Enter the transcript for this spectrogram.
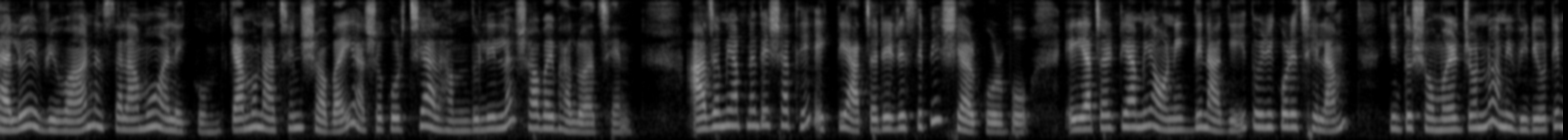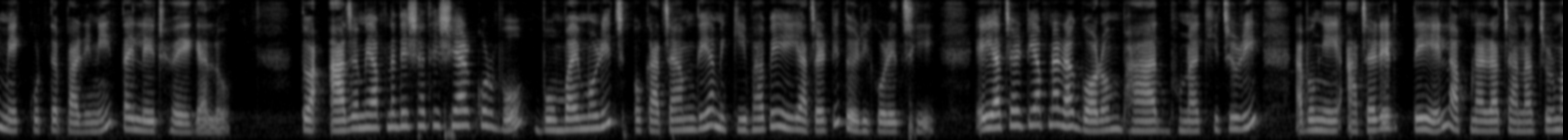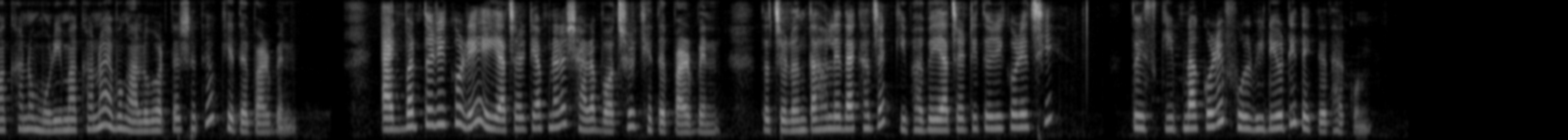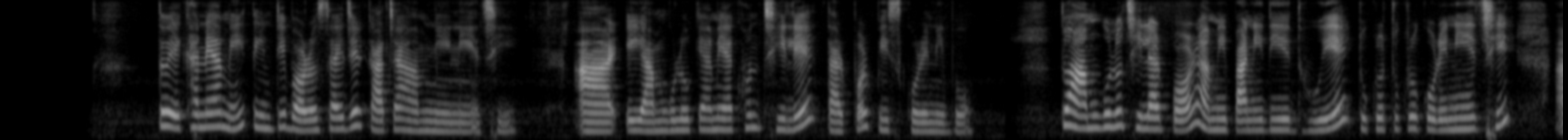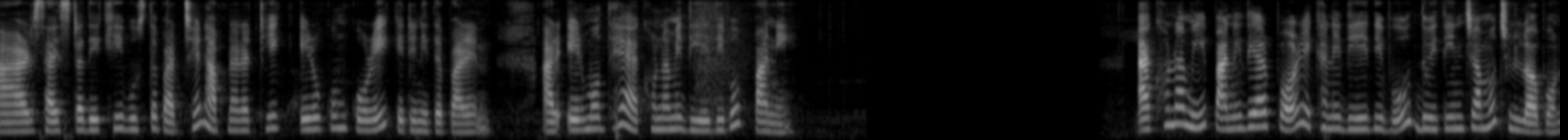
Hello everyone, আসসালামু আলাইকুম। কেমন আছেন সবাই? আশা করছি আলহামদুলিল্লাহ সবাই ভালো আছেন। আজ আমি আপনাদের সাথে একটি আচারের রেসিপি শেয়ার করব। এই আচারটি আমি অনেক দিন আগেই তৈরি করেছিলাম, কিন্তু সময়ের জন্য আমি ভিডিওটি মেক করতে পারিনি, তাই লেট হয়ে গেল। তো আজ আমি আপনাদের সাথে শেয়ার করব বোম্বাই মরিচ ও কাঁচা আম দিয়ে আমি কীভাবে এই আচারটি তৈরি করেছি। এই আচারটি আপনারা গরম ভাত, ভুনা খিচুড়ি এবং এই আচারের তেল আপনারা চানাচুর মাখানো, মুড়ি মাখানো এবং আলু ভর্তার সাথেও খেতে পারবেন। একবার তৈরি করে এই আচারটি আপনারা সারা বছর খেতে পারবেন। তো চলুন তাহলে দেখা যাক কীভাবে এই আচারটি তৈরি করেছি। তো স্কিপ না করে ফুল ভিডিওটি দেখতে থাকুন। তো এখানে আমি তিনটি বড় সাইজের কাঁচা আম নিয়ে নিয়েছি। আর এই আমগুলোকে আমি এখন ছিলে তারপর পিস করে নিব। তো আমগুলো ছিলার পর আমি পানি দিয়ে ধুয়ে টুকরো টুকরো করে নিয়েছি। আর সাইজটা দেখেই বুঝতে পারছেন, আপনারা ঠিক এরকম করেই কেটে নিতে পারেন। আর এর মধ্যে এখন আমি দিয়ে দিব পানি। এখন আমি পানি দেওয়ার পর এখানে দিয়ে দিব দুই তিন চামচ লবণ।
